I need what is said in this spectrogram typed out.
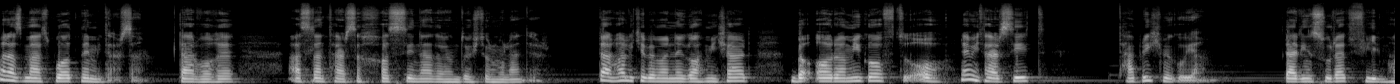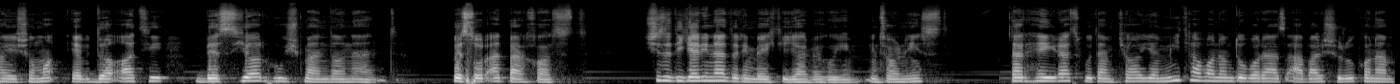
من از مطبوعات نمی ترسم در واقع اصلا ترس خاصی ندارم دکتر مولندر. در حالی که به من نگاه می کرد به آرامی گفت اوه نمی ترسید تبریک می گویم در این صورت فیلم های شما ابداعاتی بسیار هوشمندانند. به سرعت برخواست چیز دیگری نداریم به یکدیگر بگوییم. اینطور نیست؟ در حیرت بودم که آیا می توانم دوباره از اول شروع کنم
